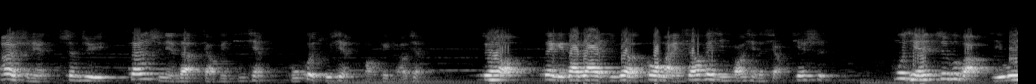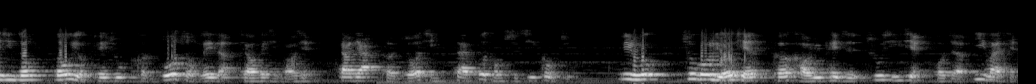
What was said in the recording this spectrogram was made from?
二十年甚至于三十年的缴费期限不会出现保费调整。最后再给大家一个购买消费型保险的小贴士：目前支付宝及微信中都有推出很多种类的消费型保险，大家可酌情在不同时期购置。例如出国旅游前可考虑配置出行险或者意外险，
